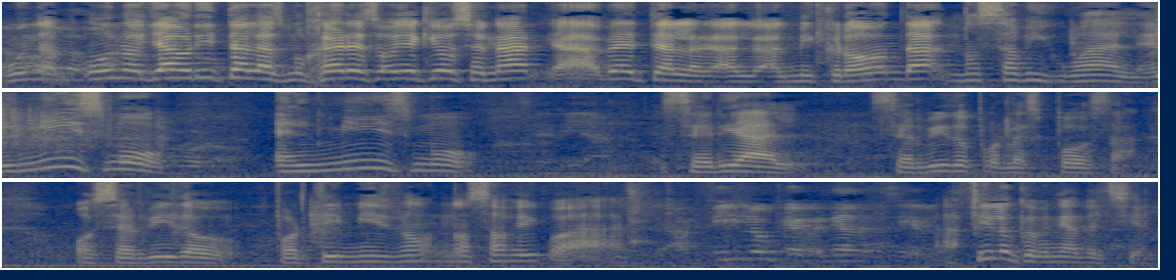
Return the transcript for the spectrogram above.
Una- uno ya ahorita las mujeres, oye, quiero cenar, ya vete al, al, al microondas, no sabe igual. El mismo, el mismo cereal servido por la esposa o servido por ti mismo, no sabe igual. A filo que venía del cielo. A filo que venía del cielo.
